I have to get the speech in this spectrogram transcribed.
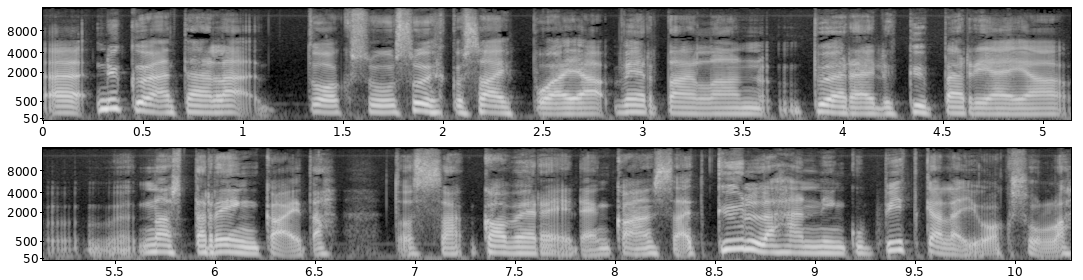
Ää, nykyään täällä tuoksuu suihkusaippua ja vertaillaan pyöräilykypäriä ja nastarenkaita tuossa kavereiden kanssa. Et kyllähän niin kuin pitkällä juoksulla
